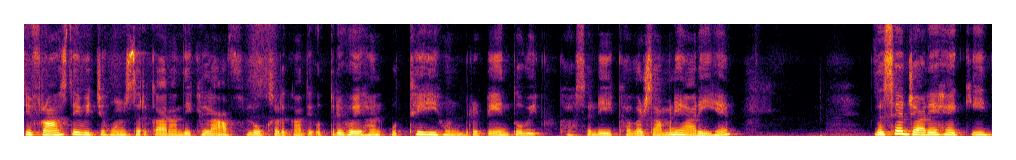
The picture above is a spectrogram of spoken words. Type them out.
ਤੇ ਫਰਾਂਸ ਦੇ ਵਿੱਚ ਹੁਣ ਸਰਕਾਰਾਂ ਦੇ ਖਿਲਾਫ ਲੋਕ ਸੜਕਾਂ ਤੇ ਉਤਰੇ ਹੋਏ ਹਨ, ਉੱਥੇ ਹੀ ਹੁਣ ਬ੍ਰਿਟੇਨ ਤੋਂ ਵੀ ਸਾਡੀ ਖਬਰ ਸਾਹਮਣੇ ਆ ਰਹੀ ਹੈ। ਦੱਸਿਆ ਜਾ ਰਿਹਾ ਹੈ ਕਿ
